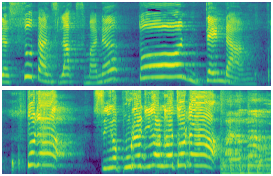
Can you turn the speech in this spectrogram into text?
the Sultan's Laksmana ton dendang. Todak! Singapura dilanggar todak! Alamak!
